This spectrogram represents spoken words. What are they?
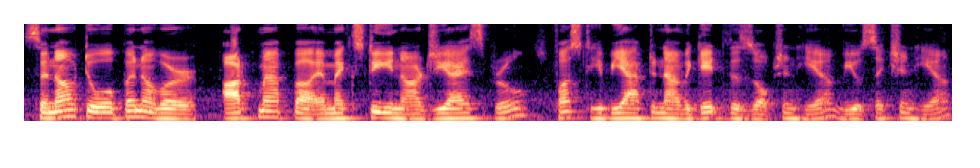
so now to open our ArcMap uh, MXD in ArcGIS Pro, first we have to navigate this option here, view section here.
